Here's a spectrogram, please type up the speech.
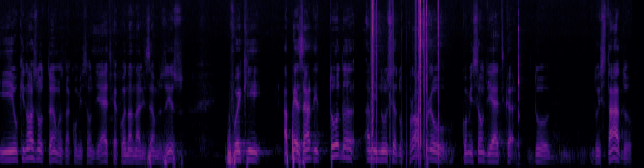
E o que nós notamos na comissão de ética, quando analisamos isso, foi que, apesar de toda a minúcia do próprio comissão de ética do, do Estado,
